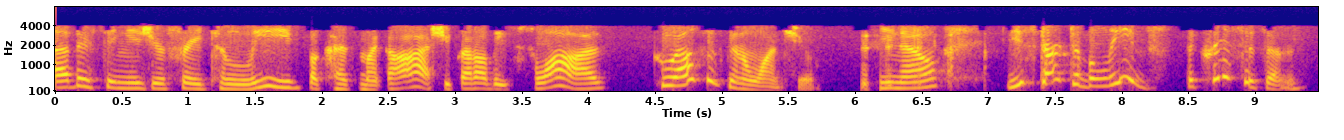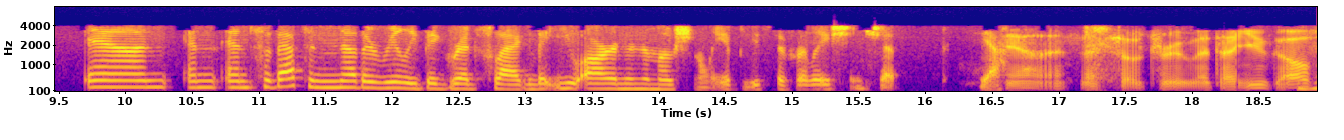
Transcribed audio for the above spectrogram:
other thing is you're afraid to leave because my gosh, you've got all these flaws. Who else is going to want you? You know, you start to believe the criticism. And and and so that's another really big red flag that you are in an emotionally abusive relationship. Yeah. Yeah, that's that's so true. That uh, you also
